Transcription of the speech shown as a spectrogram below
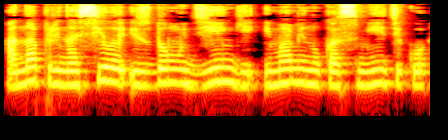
Она приносила из дому деньги и мамину косметику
